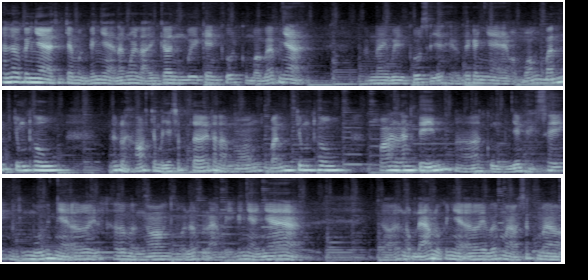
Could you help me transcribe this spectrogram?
Hello cả nhà, xin chào mừng cả nhà đã quay lại kênh Weekend Cook cùng bà bếp nha. Hôm nay Weekend Cook sẽ giới thiệu tới cả nhà một món bánh trung thu. Rất là hot trong thời gian sắp tới đó là món bánh trung thu khoai lang tím à, cùng nhân hạt sen và trứng muối. Cả nhà ơi rất thơm và ngon nhưng mà rất là làm miệng cả nhà nha. Rồi rất độc đáo luôn cả nhà ơi với màu sắc màu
